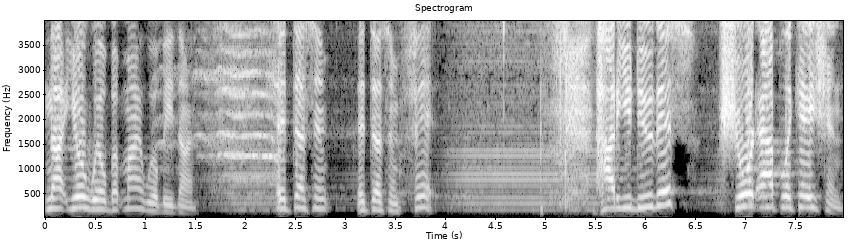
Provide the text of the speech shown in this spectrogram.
Not your will, but my will be done. It doesn't, it doesn't fit. How do you do this? Short application.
